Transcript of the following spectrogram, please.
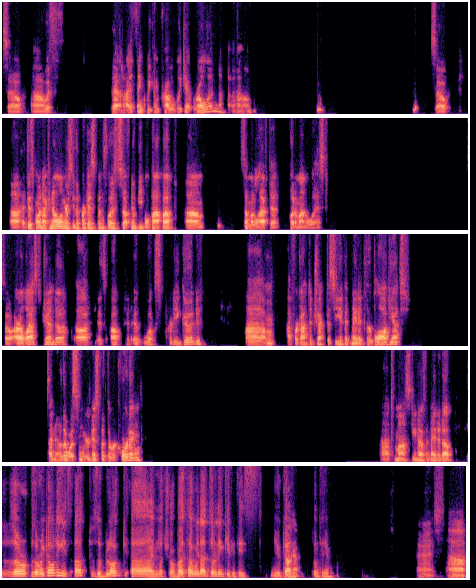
So uh, with that, I think we can probably get rolling. Um, so uh, at this point, I can no longer see the participants list. So if new people pop up, um, someone will have to put them on the list. So our last agenda uh, is up. It looks pretty good. Um, I forgot to check to see if it made it to the blog yet. I know there was some weirdness with the recording. Uh, Tomas, do you know if it made it up? The the recording is up. The blog, uh, I'm not sure, but I will add the link if it is. You can okay. continue. All right. Uh,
